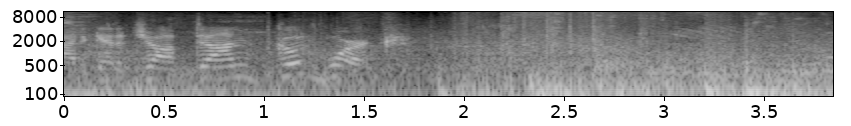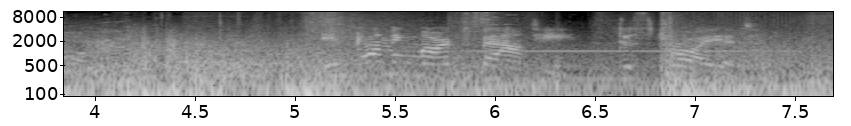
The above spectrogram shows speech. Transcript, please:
How to get a job done. Good work. Incoming March bounty. Destroy it.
